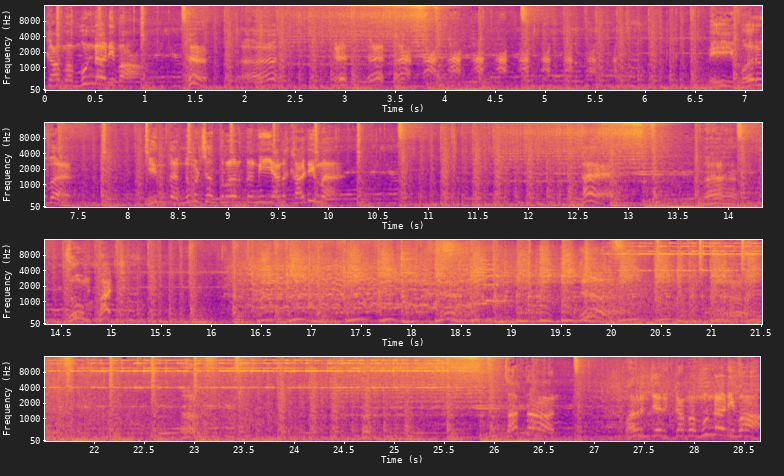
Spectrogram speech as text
இருக்காம முன்னாடி வா. நீ வருவ. இந்த நிமிஷத்துல இருந்து நீ எனக்கு அடிமை. ஜூம் பட் சாத்தான் மறைஞ்சிருக்காம முன்னாடி வா.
